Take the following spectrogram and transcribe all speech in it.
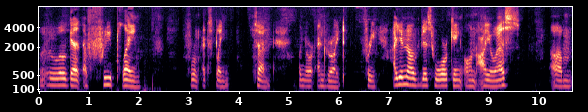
you will get a free plane from X Plane 10 on your android free. I don't know if this working on ios. Um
